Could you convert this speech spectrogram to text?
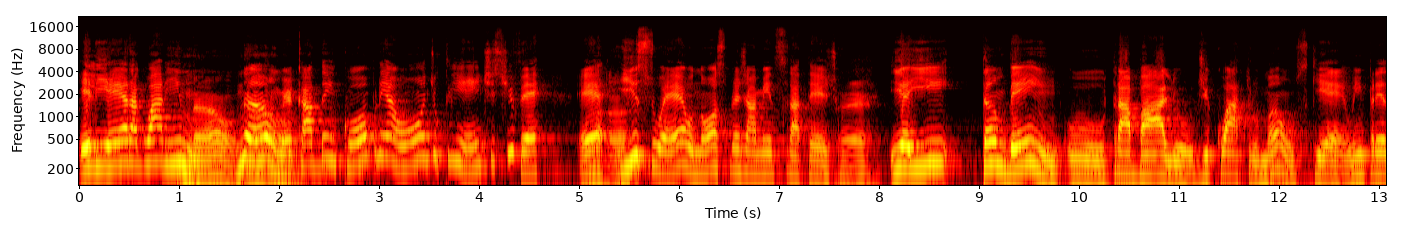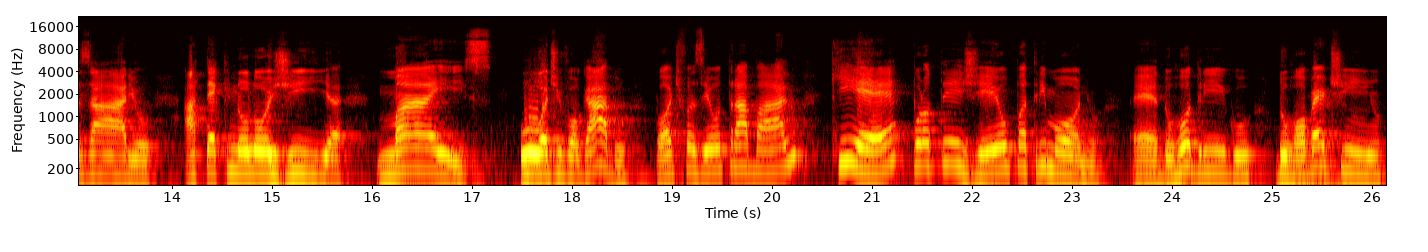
ele era guarino. Não, não. Não, o mercado da Incompany é onde o cliente estiver. É, uhum. Isso é o nosso planejamento estratégico. É. E aí também o trabalho de quatro mãos, que é o empresário, a tecnologia, mais o advogado, pode fazer o trabalho que é proteger o patrimônio é, do Rodrigo, do Robertinho,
